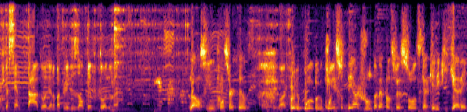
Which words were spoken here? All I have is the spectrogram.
fica sentado olhando pra televisão o tempo todo, né? Não, sim, com certeza. Com- isso dê ajuda, né, para as pessoas, que aquele que querem.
